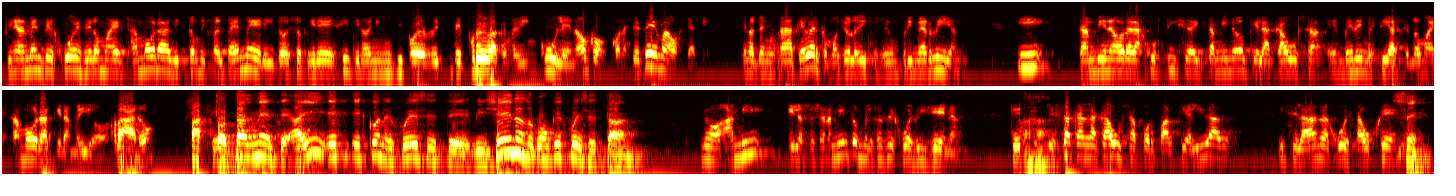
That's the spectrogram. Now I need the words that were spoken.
Finalmente el juez de Loma de Zamora dictó mi falta de mérito, eso quiere decir que no hay ningún tipo de, prueba que me vincule ¿no? con, este tema, o sea que, no tengo nada que ver, como yo lo dije desde un primer día. Y también ahora la justicia dictaminó que la causa, en vez de investigarse Loma de Zamora, que era medio raro, Totalmente, ahí es, con el juez este, Villenas o con qué juez están? No, a mí en los allanamientos me los hace el juez Villena, que le sacan la causa por parcialidad y se la dan al juez Auge. Sí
